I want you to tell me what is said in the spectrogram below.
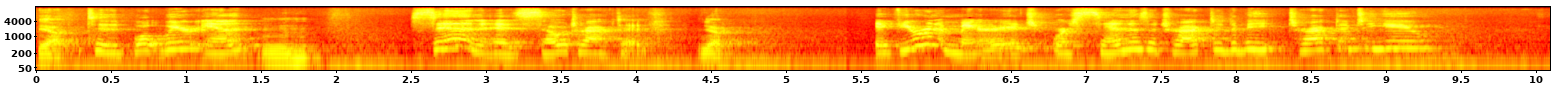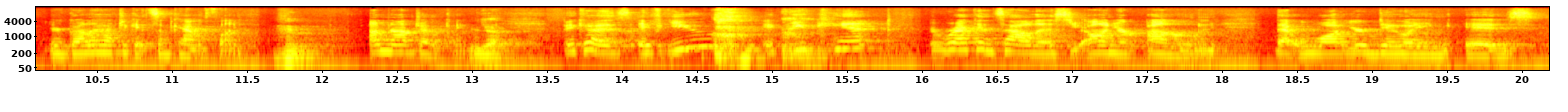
Yeah. Mm-hmm. to what we're in, sin is so attractive. yeah if you're in a marriage where sin is attracted to be attractive to you, you're gonna have to get some counseling. I'm not joking. Yeah. Because if you if you can't reconcile this on your own, that what you're doing is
